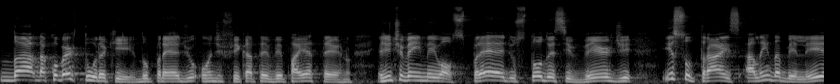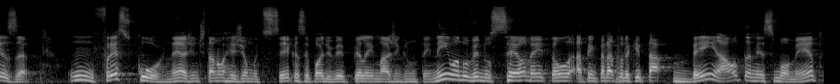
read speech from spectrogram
da, da, cobertura aqui, do prédio onde fica a TV Pai Eterno. A gente vê em meio aos prédios, todo esse verde, isso traz, além da beleza, um frescor, né? A gente está numa região muito seca, você pode ver pela imagem que não tem nenhuma nuvem no céu, né? Então a temperatura aqui está bem alta nesse momento.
